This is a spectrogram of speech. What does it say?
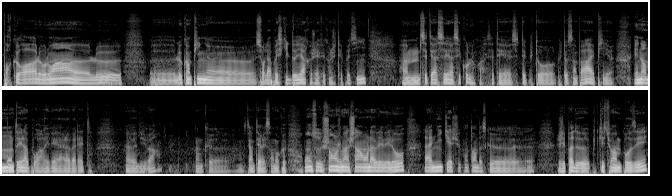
Porquerolles au loin, euh, le euh, le camping euh, sur la presqu'île de hier que j'avais fait quand j'étais petit. c'était assez assez cool quoi. C'était c'était plutôt plutôt sympa et puis énorme montée là pour arriver à la Valette du Var. Donc c'était intéressant. Donc on se change machin, on lave les vélos. Là nickel, je suis content parce que j'ai pas de plus de questions à me poser.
